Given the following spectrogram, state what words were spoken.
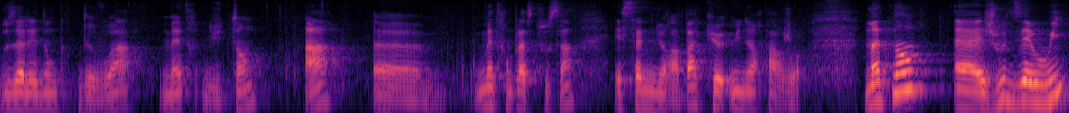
vous allez donc devoir mettre du temps à euh, mettre en place tout ça et ça ne durera pas qu'une heure par jour. Maintenant, euh, je vous disais oui,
